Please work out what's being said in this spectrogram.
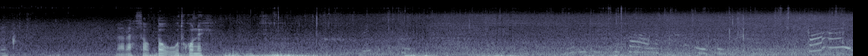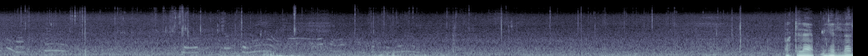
อืมได้ละสองตู้ทุกคนเลย ปากกิแลบเห็นเลย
